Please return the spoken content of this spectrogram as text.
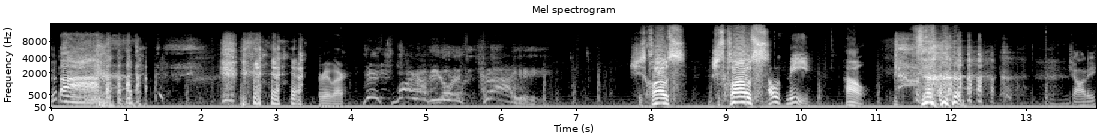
Ah! Everywhere. Which one of you is crying? She's close. She's close. that was me. Oh. Shoddy.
